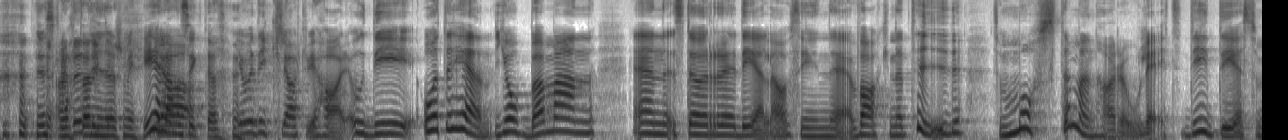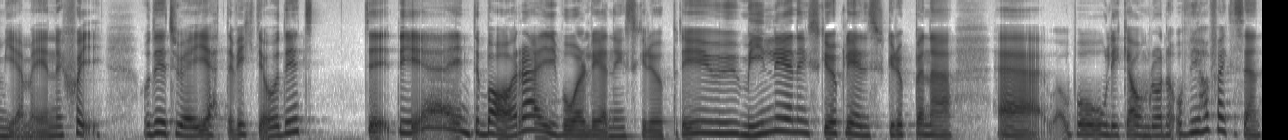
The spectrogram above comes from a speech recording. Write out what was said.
Nu skrattar ja, Nina som är hela ja. ansiktet. Ja, men det är klart vi har. Och det, återigen, jobbar man en större del av sin eh, vakna tid så måste man ha roligt. Det är det som ger mig energi. Och det tror jag är jätteviktigt. Och det, det, det är inte bara i vår ledningsgrupp. Det är ju min ledningsgrupp, ledningsgrupperna eh, på olika områden. Och vi har faktiskt en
